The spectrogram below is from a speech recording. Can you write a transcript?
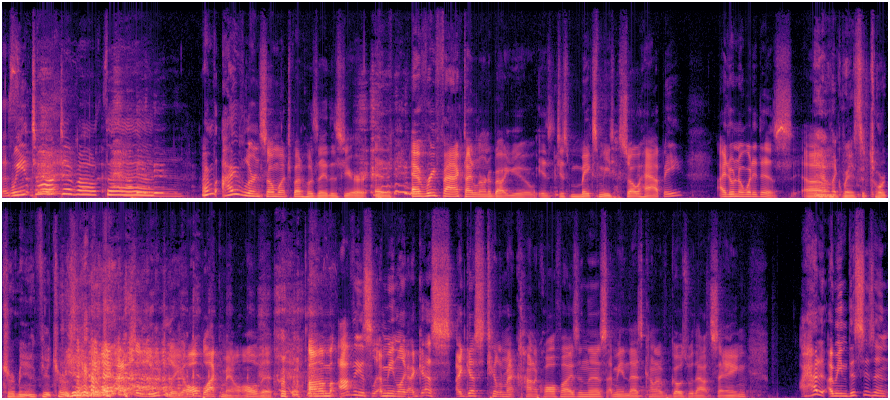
remember. We talked about that. I'm, I've learned so much about Jose this year, and every fact I learn about you is just makes me so happy. I don't know what it is. Um, and like ways to torture me in the future. or oh, absolutely, all blackmail, all of it. Um, obviously, I mean, like, I guess, I guess Taylor Mac kind of qualifies in this. I mean, that kind of goes without saying. I had, I mean, this isn't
